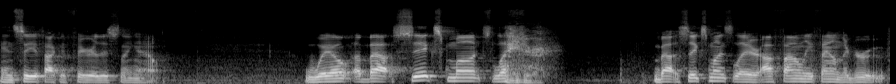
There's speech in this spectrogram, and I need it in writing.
and see if I could figure this thing out. Well, about six months later, about six months later, I finally found the groove.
